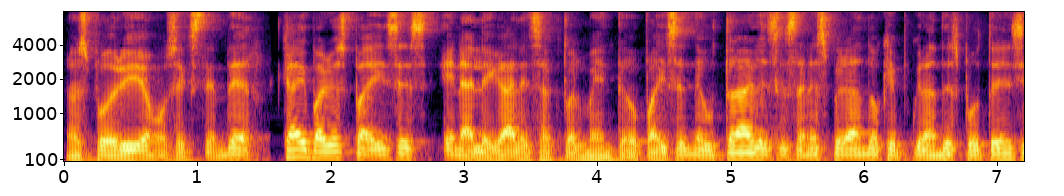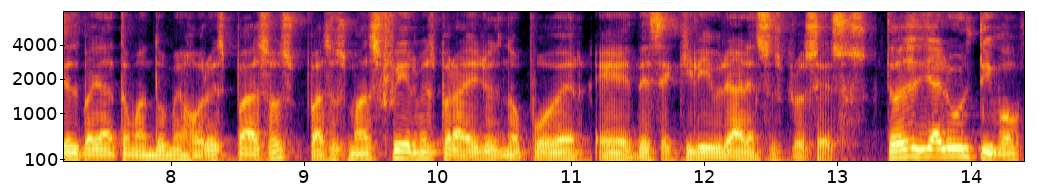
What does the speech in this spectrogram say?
nos podríamos extender. Que hay varios países en alegales actualmente, o países neutrales que están esperando que grandes potencias vayan tomando mejores pasos, pasos más firmes para ellos no poder eh, desequilibrar en sus procesos. Entonces ya el último,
